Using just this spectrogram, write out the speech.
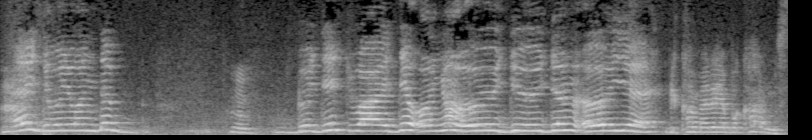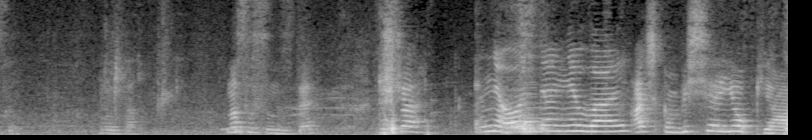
Hey duyunda. Böcek vardı onu öldürdüm öyle. Bir kameraya bakar mısın? Burada. Nasılsınız de? Düşer. Anne orada ne var? Aşkım bir şey yok ya.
